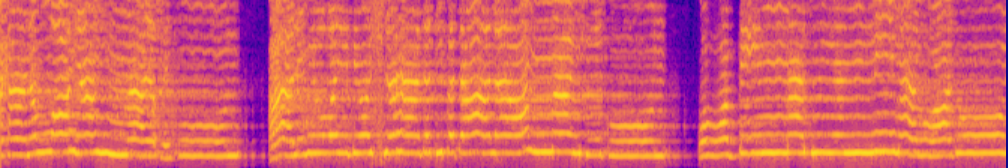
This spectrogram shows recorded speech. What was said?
سبحان الله عما يصفون. عالم الغيب والشهادة فتعالى عما يشركون. قل رب إما تريني ما يوعدون.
